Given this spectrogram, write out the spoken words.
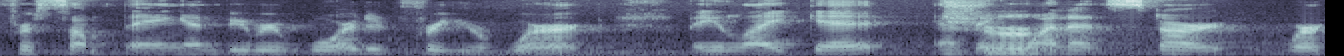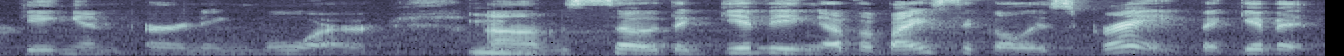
for something and be rewarded for your work they like it and Sure. they want to start working and earning more Mm. um, so the giving of a bicycle is great but give it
